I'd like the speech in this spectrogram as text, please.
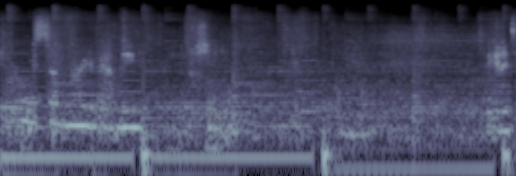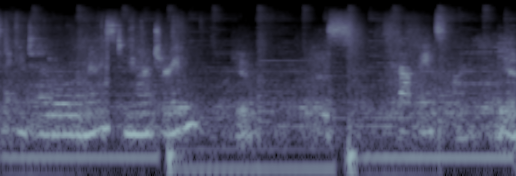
You're so worried about me. They're going to take me to the women's to monitoring. Yeah. His heartbeat's fine. Yeah.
